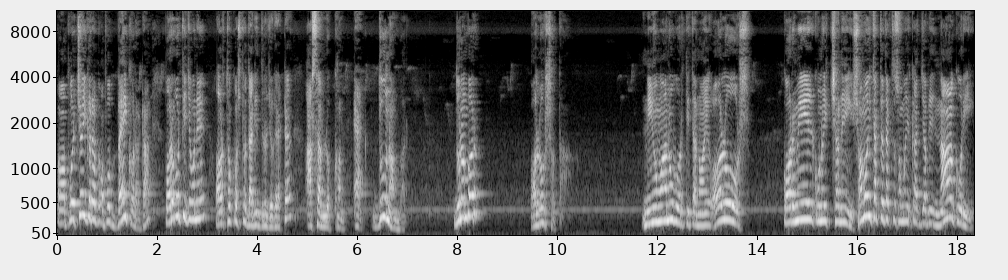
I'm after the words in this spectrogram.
অপচয় করা, অপব্যয় করাটা পরবর্তী জীবনে অর্থকষ্ট, দারিদ্র যোগের একটা আশার লক্ষণ। এক, দু নম্বর। দু নম্বর, অলসতা। নিয়মানুবর্তিতা নয়, অলস। কর্মের কোনো ইচ্ছা নেই। সময় থাকতে থাকতে সময়ের কাজ যদি না করি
